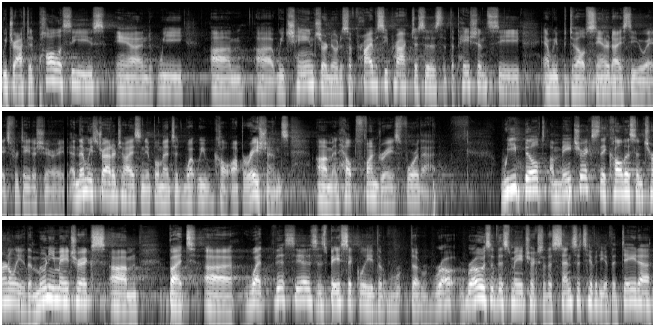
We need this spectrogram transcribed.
We drafted policies, and we, um, uh, we changed our notice of privacy practices that the patients see, and we developed standardized DUAs for data sharing. And then we strategized and implemented what we would call operations um, and helped fundraise for that. We built a matrix, they call this internally the Mooney matrix. Um, but uh, what this is is basically the, the ro rows of this matrix are the sensitivity of the data,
